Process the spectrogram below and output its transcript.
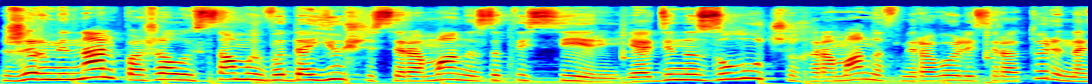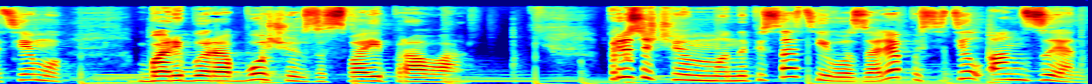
«Жерминаль», пожалуй, самый выдающийся роман из этой серии и один из лучших романов мировой литературе на тему борьбы рабочих за свои права. Прежде чем написать его, Золя посетил Анзен.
